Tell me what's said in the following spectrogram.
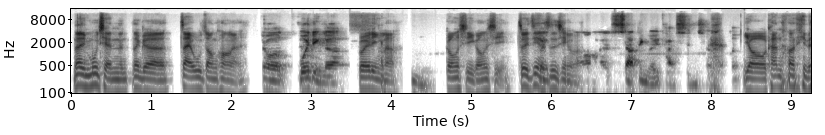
那你目前的那个债务状况呢？就归零了。归零了，嗯，恭喜恭喜！最近的事情嘛还下定了一台新车，有看到你的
